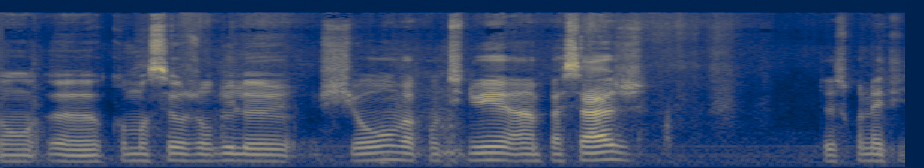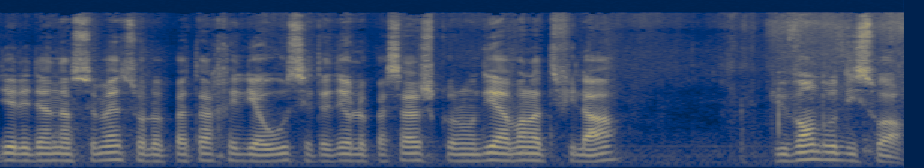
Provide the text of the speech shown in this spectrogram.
On euh, commencer aujourd'hui le Shio. On va continuer un passage de ce qu'on a étudié les dernières semaines sur le Patach Eliaou, c'est-à-dire le passage que l'on dit avant la Tfila du vendredi soir.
